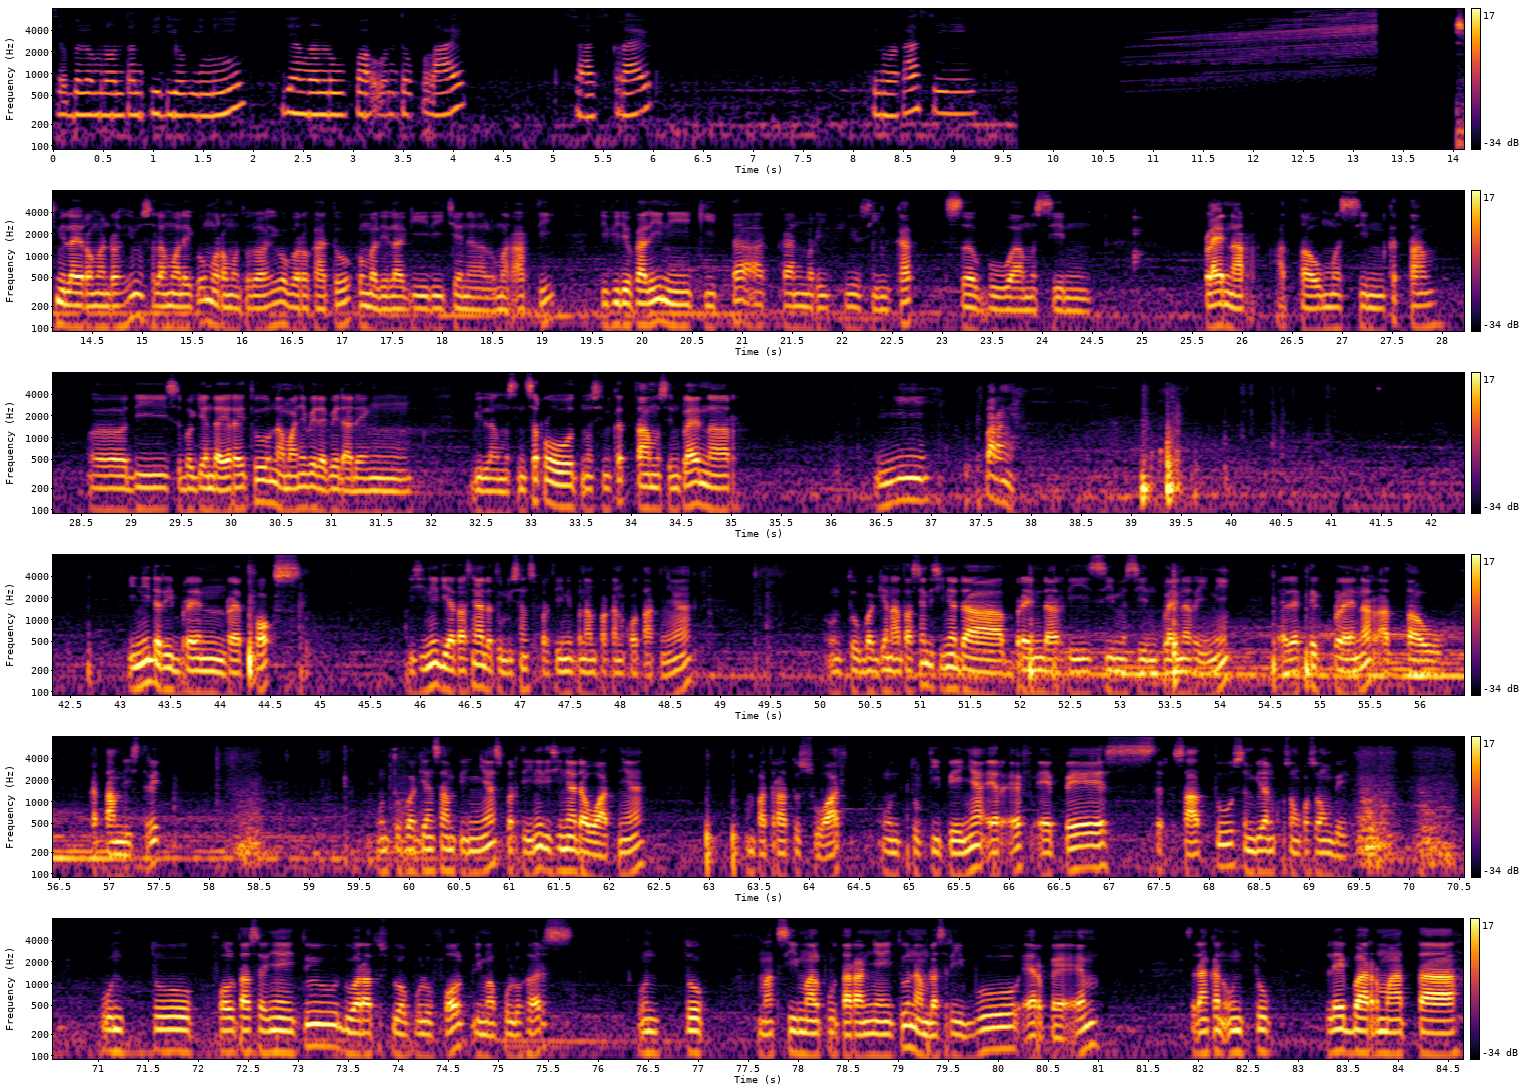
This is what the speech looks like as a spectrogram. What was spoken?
Sebelum nonton video ini, jangan lupa untuk like, subscribe. Terima kasih. Bismillahirrahmanirrahim Assalamualaikum warahmatullahi wabarakatuh Kembali lagi di channel Umar Arti Di video kali ini kita akan mereview singkat Sebuah mesin planer atau mesin ketam e, Di sebagian daerah itu namanya beda-beda Ada yang bilang mesin serut, mesin ketam, mesin planer Ini barangnya Ini dari brand Red Fox. Di sini di atasnya ada tulisan seperti ini penampakan kotaknya. Untuk bagian atasnya di sini ada brand dari si mesin planer ini, electric planer atau ketam listrik. Untuk bagian sampingnya seperti ini di sini ada wattnya 400 watt. Untuk tipenya RF EP 1900B. Untuk voltasenya itu 220 volt 50 Hz untuk maksimal putarannya itu 16.000 rpm sedangkan untuk lebar mata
